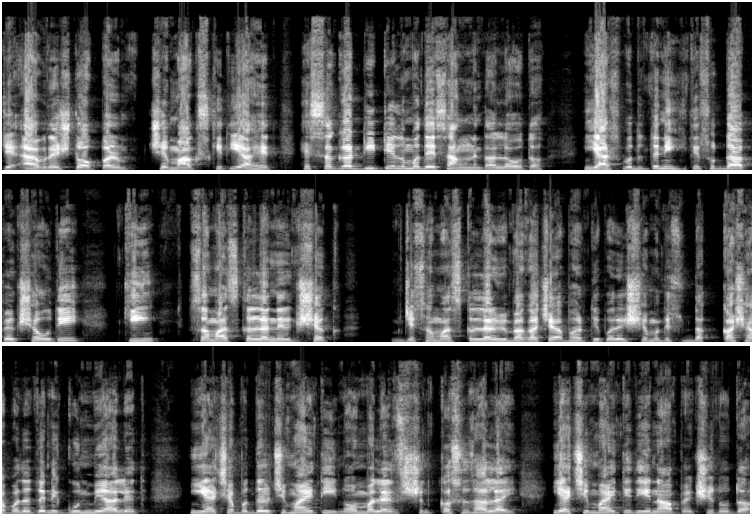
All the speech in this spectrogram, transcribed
जे ॲव्हरेज टॉपरचे मार्क्स किती आहेत हे सगळं डिटेलमध्ये सांगण्यात आलं होतं. याच पद्धतीने इथे सुद्धा अपेक्षा होती की समाज कल्याण निरीक्षक जे समाज कल्याण विभागाच्या भरती परीक्षेमध्ये सुद्धा कशा पद्धतीने गुण मिळालेत याच्याबद्दलची माहिती नॉर्मलायझेशन कसं झालं आहे याची माहिती देणं अपेक्षित होतं.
